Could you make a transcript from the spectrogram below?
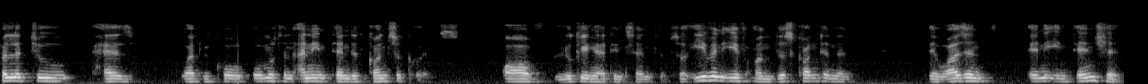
Pillar 2 has what we call almost an unintended consequence of looking at incentives. So even if on this continent there wasn't any intention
